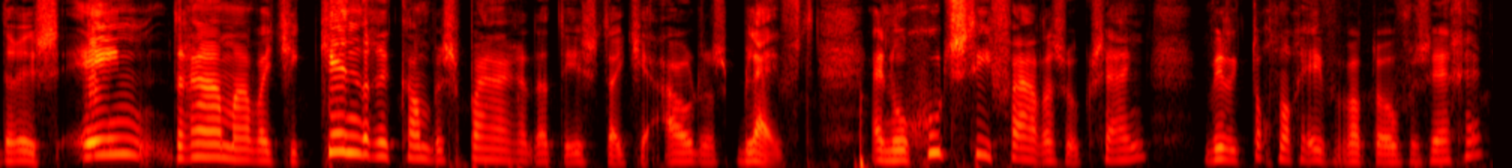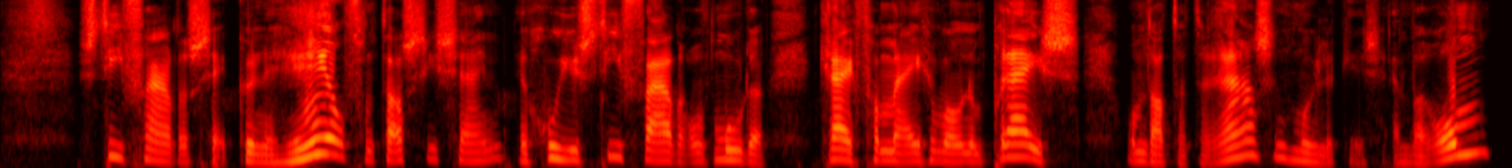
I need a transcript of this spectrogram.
er is één drama wat je kinderen kan besparen. Dat is dat je ouders blijft. En hoe goed stiefvaders ook zijn, wil ik toch nog even wat over zeggen. Stiefvaders zijn- kunnen heel fantastisch zijn. Een goede stiefvader of moeder krijgt van mij gewoon een prijs. Omdat het razend moeilijk is. En waarom?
